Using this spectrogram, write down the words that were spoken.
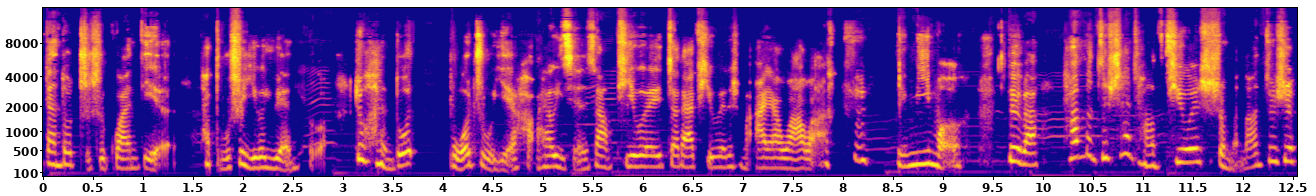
但都只是观点，它不是一个原则。就很多博主也好，还有以前像 PV 教大家 PV 的什么阿呀娃娃、林咪蒙，对吧？他们最擅长的 PV 是什么呢？就是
